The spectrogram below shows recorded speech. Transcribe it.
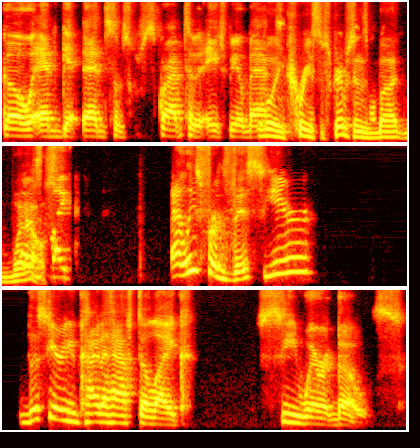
go and get and subscribe to HBO Max. It will increase subscriptions, but what Because, else? Like, at least for this year, this year you kind of have to like see where it goes.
